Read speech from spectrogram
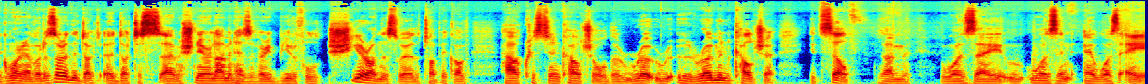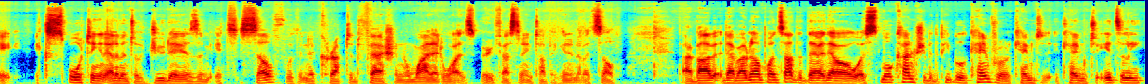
Gemara in Avodah. The Dr. Uh. Um, Shneur Laman has a very beautiful shiur on this, where the topic of how Christian culture or the Ro- Roman culture itself um, was a was an uh, was a exporting an element of Judaism itself within a corrupted fashion, and why that was very fascinating topic in and of itself. Abarbanel points out that they they are a small country, but the people who came from it came to came to Italy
